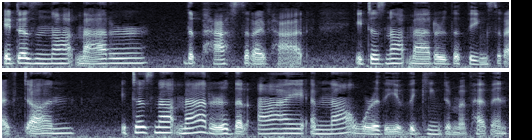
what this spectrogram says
It does not matter the past that I've had. It does not matter the things that I've done. It does not matter that I am not worthy of the kingdom of heaven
